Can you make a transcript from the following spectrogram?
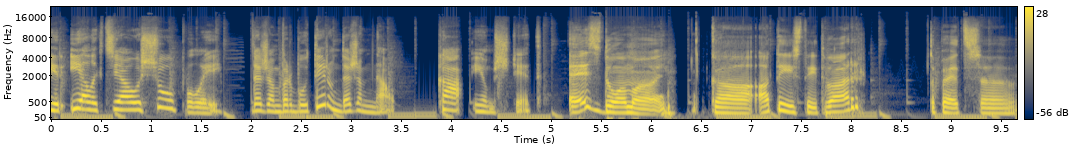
ir ielikts jau šūpulī. Dažam varbūt ir, un dažam nav. Kā jums šķiet? Es domāju, ka attīstīt var, tāpēc uh,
